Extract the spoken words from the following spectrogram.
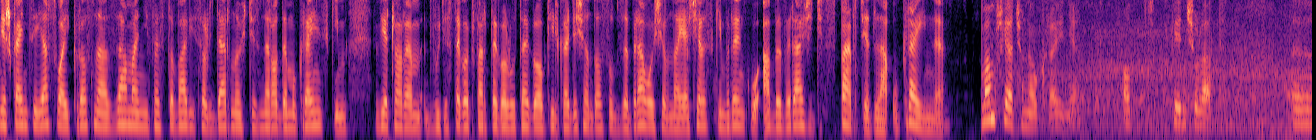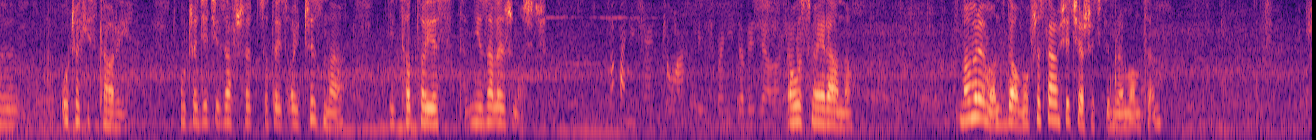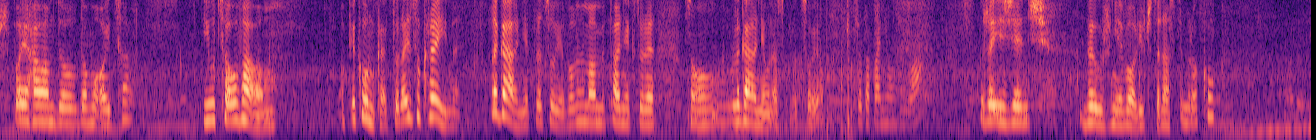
Mieszkańcy Jasła i Krosna zamanifestowali solidarność z narodem ukraińskim. Wieczorem 24 lutego kilkadziesiąt osób zebrało się na jasielskim rynku, aby wyrazić wsparcie dla Ukrainy. Mam przyjaciół na Ukrainie od pięciu lat. Yy, uczę historii. Uczę dzieci zawsze, co to jest ojczyzna i co to jest niezależność. Co pani się czuła, kiedyś pani dowiedziała? O ósmej rano. Mam remont domu. Przestałam się cieszyć tym remontem. Pojechałam do domu ojca i ucałowałam opiekunkę, która jest z Ukrainy. Legalnie pracuje, bo my mamy panie, które są legalnie u nas pracują. Co ta pani mówiła? że jej zięć był już w niewoli w 14 roku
